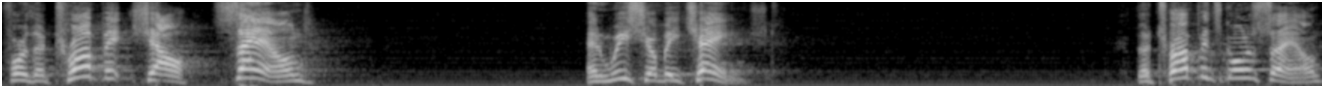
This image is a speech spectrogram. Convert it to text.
for the trumpet shall sound, and we shall be changed. The trumpet's going to sound,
